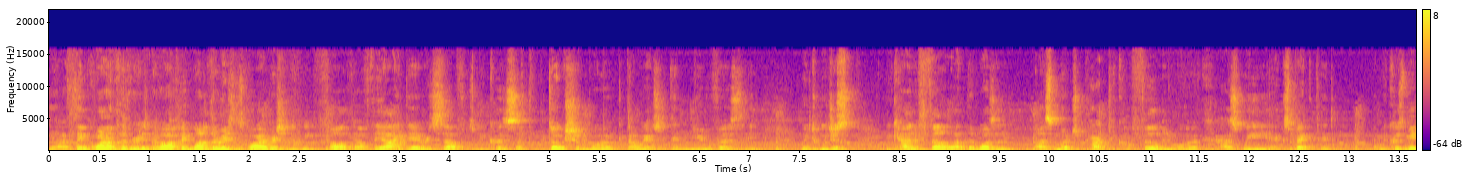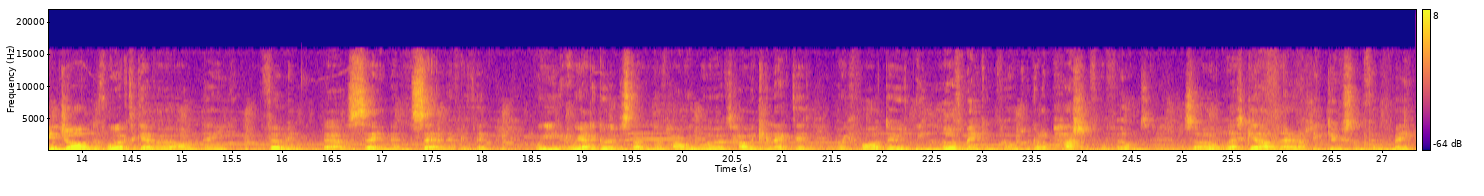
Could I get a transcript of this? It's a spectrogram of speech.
Yeah, I think one of the reasons. Well, I think one of the reasons why originally we thought of the idea itself was because of the production work that we actually did in university. We, we just we kind of felt that there wasn't as much practical filming work as we expected, and because me and Jordan have worked together on the filming uh, scene and set and everything, we, we had a good understanding of how we worked, how we connected, and we thought, dude, we love making films, we've got a passion for the films, so let's get out there and actually do something, and make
